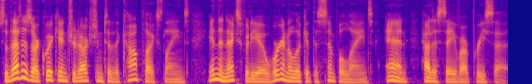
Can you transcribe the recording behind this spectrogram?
So that is our quick introduction to the complex lanes. In the next video, we're going to look at the simple lanes and how to save our preset.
